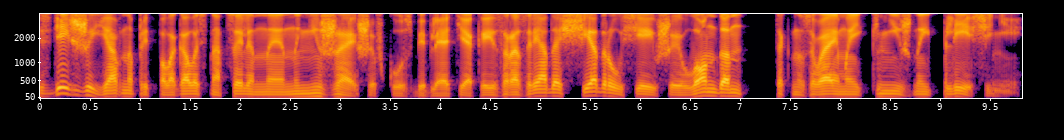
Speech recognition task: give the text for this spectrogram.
Здесь же явно предполагалась нацеленная на нижайший вкус библиотека из разряда, щедро усеявшей Лондон так называемой «книжной плесени»,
